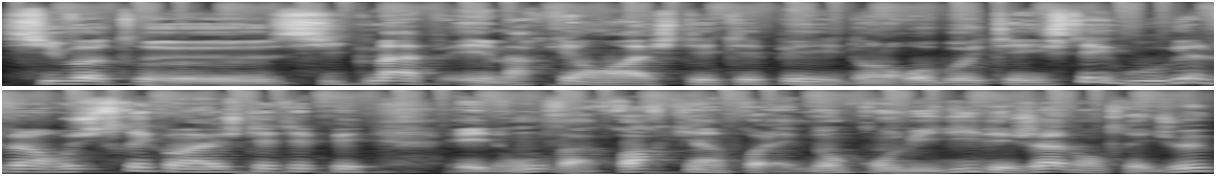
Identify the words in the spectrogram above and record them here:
Si votre euh, sitemap est marqué en HTTP dans le robot TXT, Google va l'enregistrer comme HTTP et donc va croire qu'il y a un problème. Donc on lui dit déjà d'entrée de jeu,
